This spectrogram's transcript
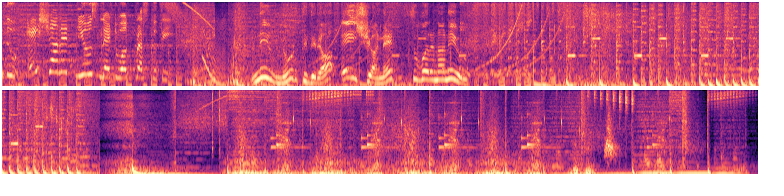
ಇದು ಏಷ್ಯಾನೆಟ್ ನ್ಯೂಸ್ ನೆಟ್ವರ್ಕ್ ಪ್ರಸ್ತುತಿ. ನೀವು ನೋಡ್ತಿದ್ದೀರಾ ಏಷ್ಯಾ ನೆಟ್ ಸುವರ್ಣ ನ್ಯೂಸ್.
